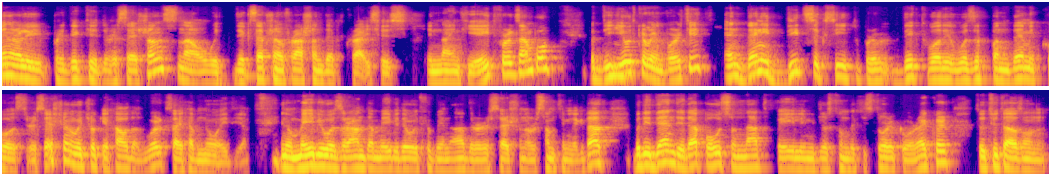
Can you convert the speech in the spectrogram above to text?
generally predicted recessions now with the exception of russian debt crisis in 98 for example but the mm-hmm. yield curve inverted and then it did succeed to predict what it was a pandemic caused recession which okay how that works i have no idea. You know maybe it was random maybe there would have been another recession or something like that but it ended up also not failing just on the historical record. So 2000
